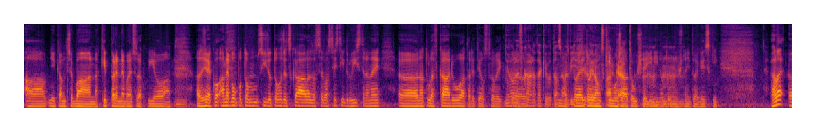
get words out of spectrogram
a někam třeba na Kypr nebo něco takového. A, hmm. a, takže jako, a nebo potom musíš do toho Řecka, ale zase vlastně z té druhé strany uh, na tu Levkádu a tady ty ostrovy. Jo, Levkáda taky, tam jsme no, To je to Jonský moře a to už je jiný, no, to mm. už není to egejský. Hele, uh,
